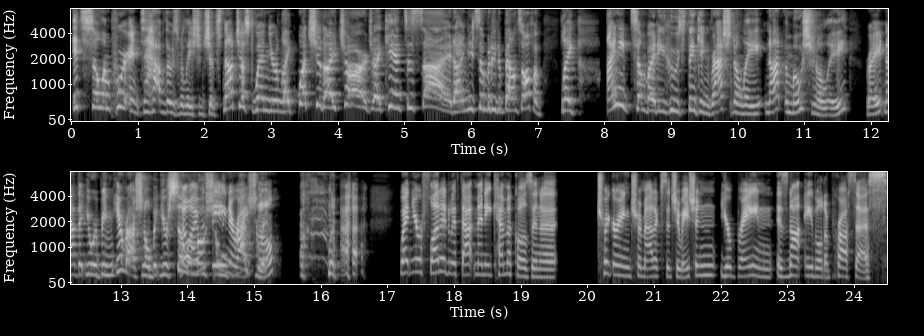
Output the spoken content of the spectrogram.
it's so important to have those relationships, not just when you're like, what should I charge? I can't decide. I need somebody to bounce off of. Like, I need somebody who's thinking rationally, not emotionally, right? Not that you were being irrational, but you're so no, emotionally. I was being irrational. when you're flooded with that many chemicals in a triggering traumatic situation, your brain is not able to process.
